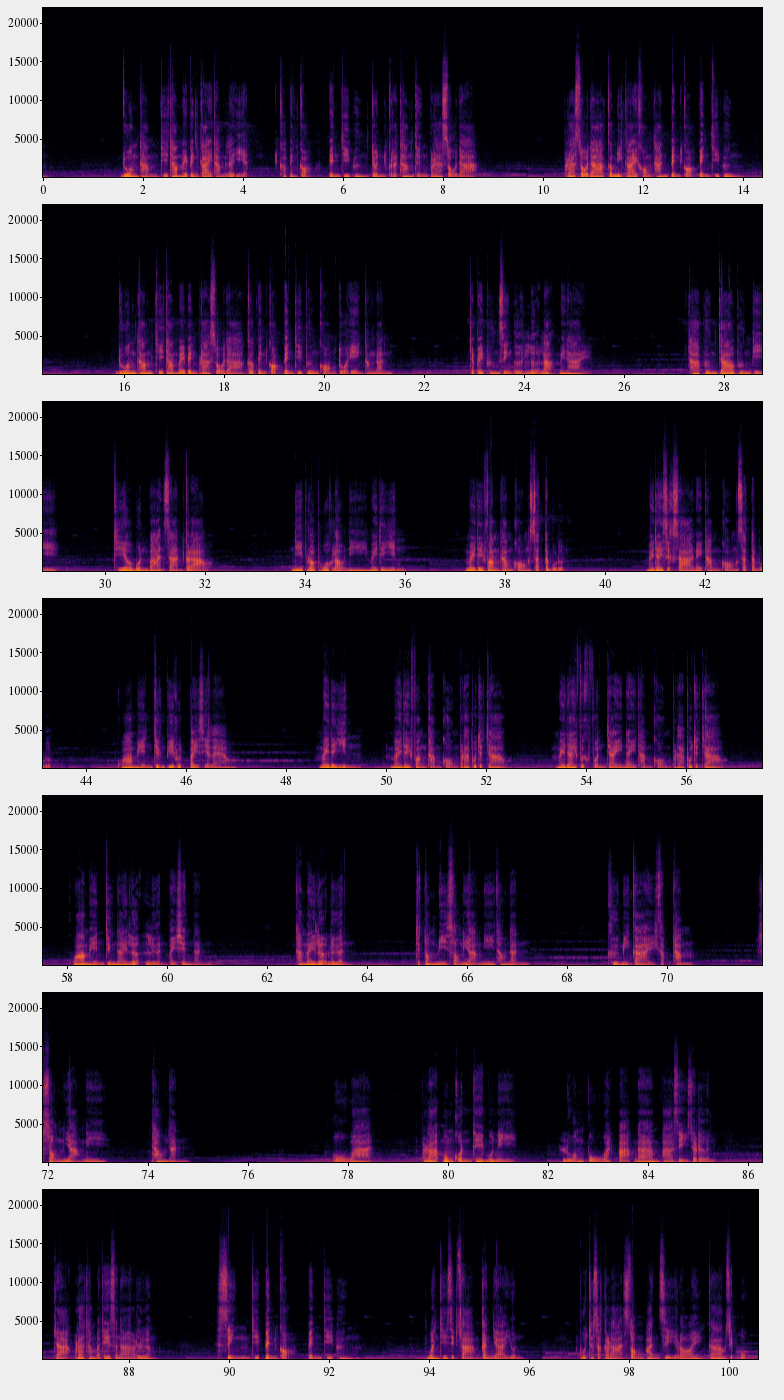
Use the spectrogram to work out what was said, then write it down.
ดวงธรรมที่ทำให้เป็นกายธรรมละเอียด ก็เป็นเกาะเป็นที่พึ่งจนกระทั่งถึงพระโสดา พระโสดาก็มีกายของท่านเป็นเกาะเป็นที่พึ่ง ดวงธรรมที่ทำให้เป็นพระโสดาก็เป็นเกาะเป็นที่พึ่งของตัวเองทั้งนั้น จะไปพึ่งสิ่งอื่นเลอะละไม่ได้ ถ้าพึ่งเจ้าพึ่งผี เที่ยวบนบานสารกล่าว นี่เพราะพวกเหล่านี้ไม่ได้ยิน ไม่ได้ฟังธรรมของสัตบุรุษ ไม่ได้ศึกษาในธรรมของสัตบุรุษ ความเห็นจึงพิรุษไปเสียแล้ว ไม่ได้ยิน ไม่ได้ฟังธรรมของพระพุทธเจ้า ไม่ได้ฝึกฝนใจในธรรมของพระพุทธเจ้า ความเห็นจึงได้เลอะเลือนไปเช่นนั้น ถ้าไม่เลอะเลือน จะต้องมีสองอย่างนี้เท่านั้น คือมีกายกับธรรม สองอย่างนี้ เท่านั้น โอวาท พระมงคลเทพมุนี หลวงปู่วัดปากน้ำภาษีเจริญ จากพระธรรมเทศนาเรื่อง สิ่งที่เป็นเกาะเป็นที่พึ่ง วันที่ 13 กันยายน พุทธศักราช 2496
